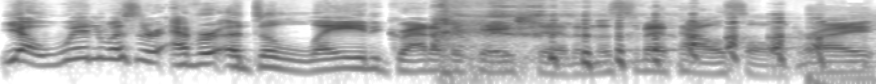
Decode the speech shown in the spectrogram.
yeah when was there ever a delayed gratification in the Smith household? Right?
